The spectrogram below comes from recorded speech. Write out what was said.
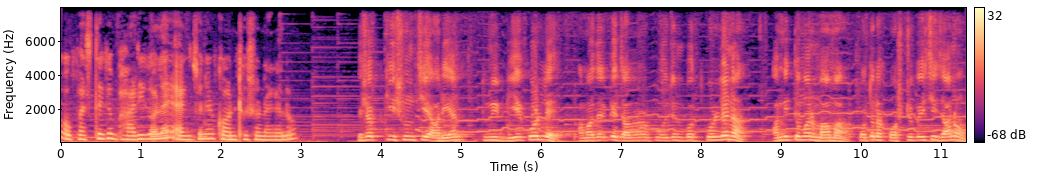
ওপাশ থেকে ভারী গলায় একজনের কণ্ঠ শোনা গেল। এসব কি শুনছি আরিয়ান? তুমি বিয়ে করলে? আমাদেরকে জানানোর প্রয়োজন বোধ করলে না? আমি তোমার মামা কতটা কষ্ট পেয়েছি জানো?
